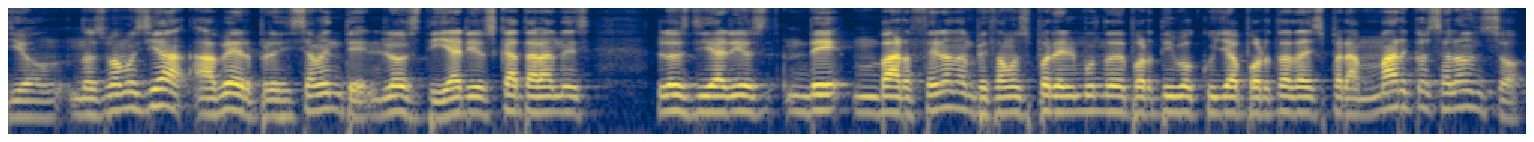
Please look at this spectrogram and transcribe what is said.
Jong. Nos vamos ya a ver precisamente los diarios catalanes, los diarios de Barcelona. Empezamos por el Mundo Deportivo cuya portada es para Marcos Alonso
